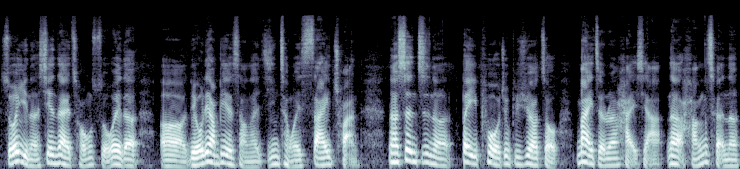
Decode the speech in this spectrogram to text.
所以呢，现在从所谓的呃流量变少呢，已经成为塞船。那甚至呢，被迫就必须要走麦哲伦海峡，那航程呢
